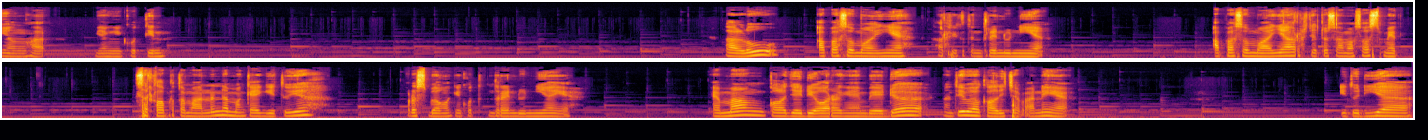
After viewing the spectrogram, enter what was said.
yang yang ngikutin. Lalu apa semuanya harus ikutin tren dunia? Apa semuanya harus jatuh sama sosmed? Circle pertemanan emang kayak gitu ya. Harus banget ngikutin tren dunia ya Emang kalau jadi orang yang beda nanti bakal dicap aneh ya? Itu dia.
